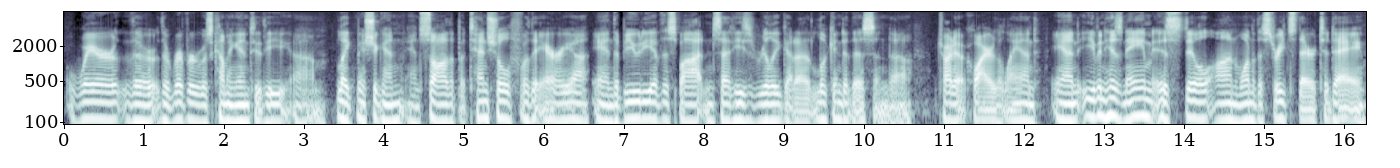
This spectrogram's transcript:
where the the river was coming into the um, Lake Michigan and saw the potential for the area and the beauty of the spot and said he's really got to look into this and uh, try to acquire the land. And even his name is still on one of the streets there today.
